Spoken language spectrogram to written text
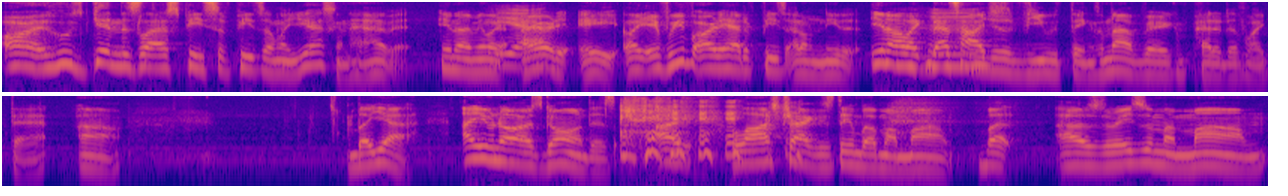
All right, who's getting this last piece of pizza? I'm like, you guys can have it. You know what I mean? Like, I already ate. Like, if we've already had a piece, I don't need it. You know, like that's how I just view things. I'm not very competitive like that. Uh, but yeah, I don't even know where I was going with this. I lost track just thinking about my mom. But I was raised with my mom,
